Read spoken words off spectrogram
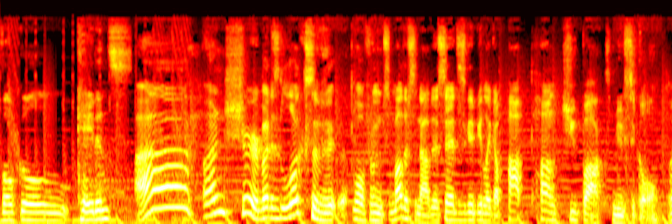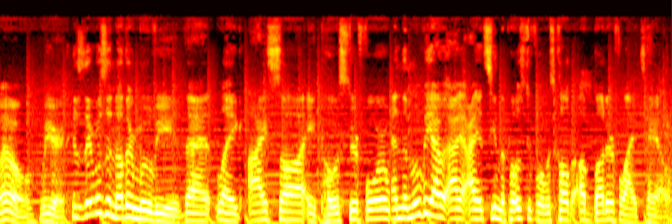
vocal cadence? Ah, unsure, but it looks of it. Well, from some other synopsis, said it's gonna be like a pop punk jukebox musical. Oh, weird. Because there was another movie that like I saw a poster for, and the movie I, I I had seen the poster for was called A Butterfly Tale.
